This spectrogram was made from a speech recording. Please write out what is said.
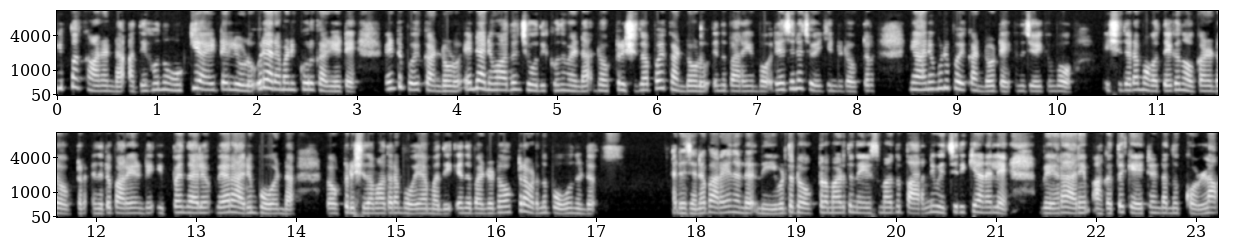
ഇപ്പൊ കാണണ്ട. അദ്ദേഹം ഒന്ന് ഓക്കെ ആയിട്ടല്ലേ ഉള്ളൂ. ഒരു അരമണിക്കൂർ കഴിയട്ടെ. എന്നിട്ട് പോയി കണ്ടോളൂ. എന്റെ അനുവാദം ചോദിക്കൊന്നും വേണ്ട. ഡോക്ടർ ഇഷിത പോയി കണ്ടോളൂ എന്ന് പറയുമ്പോൾ രചന ചോദിക്കുന്നുണ്ട്. ഡോക്ടർ ഞാനും കൂടി പോയി കണ്ടോട്ടെ എന്ന് ചോദിക്കുമ്പോൾ ഇഷിതയുടെ മുഖത്തേക്ക് നോക്കാണ് ഡോക്ടർ. എന്നിട്ട് പറയുന്നുണ്ട് ഇപ്പൊ എന്തായാലും വേറെ ആരും പോകണ്ട ഡോക്ടർ ഇഷിത മാത്രം പോയാൽ മതി എന്ന് പറഞ്ഞിട്ട് ഡോക്ടർ അവിടെ നിന്ന് പോകുന്നുണ്ട്. രചന പറയുന്നുണ്ട് നീ ഇവിടുത്തെ ഡോക്ടർമാരത്തും നേഴ്സുമാരത്തും പറഞ്ഞു വെച്ചിരിക്കുകയാണല്ലേ? വേറെ ആരെയും അകത്ത് കയറ്റേണ്ടെന്ന് കൊള്ളാം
